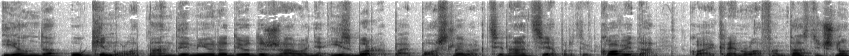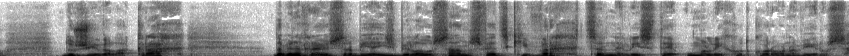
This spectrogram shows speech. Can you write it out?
i onda ukinula pandemiju radi održavanja izbora, pa je posle vakcinacija protiv covid koja je krenula fantastično, doživela krah, da bi na kraju Srbija izbila u sam svetski vrh crne liste umrlih od koronavirusa.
